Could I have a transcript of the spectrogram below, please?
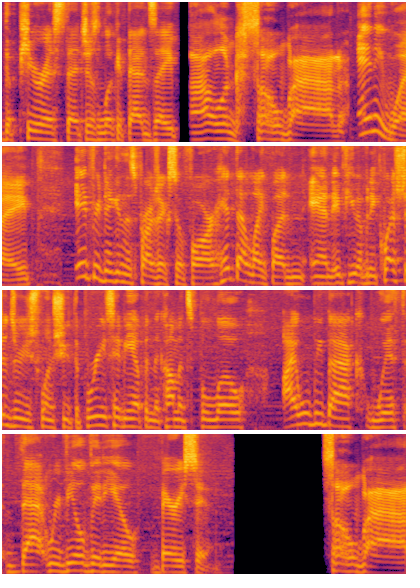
the purists that just look at that and say, that looks so bad. Anyway, if you're digging this project so far, hit that like button. And if you have any questions or you just want to shoot the breeze, hit me up in the comments below. I will be back with that reveal video very soon. So bad.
